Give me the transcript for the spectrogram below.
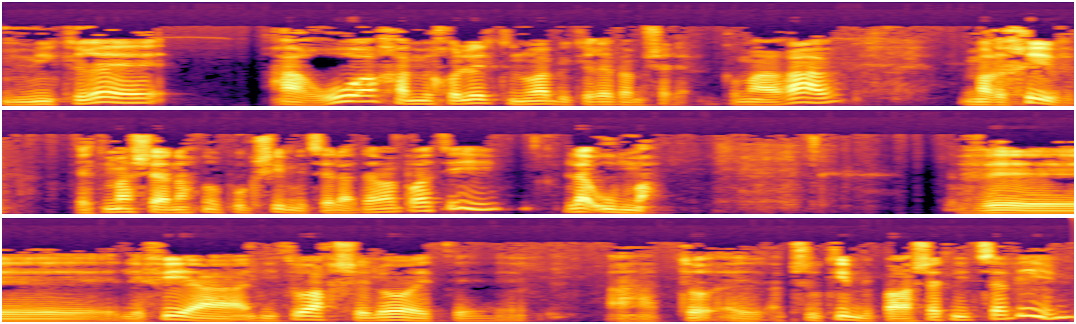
מקרה הרוח המחולל תנועה בקרב עם שלם. כלומר, הרב מרחיב את מה שאנחנו פוגשים אצל האדם הפרטי לאומה. ולפי הניתוח שלו את אה, הפסוקים בפרשת ניצבים,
